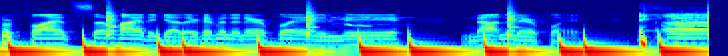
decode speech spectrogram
We're flying so high together. Him in an airplane and me not in an airplane. Uh,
